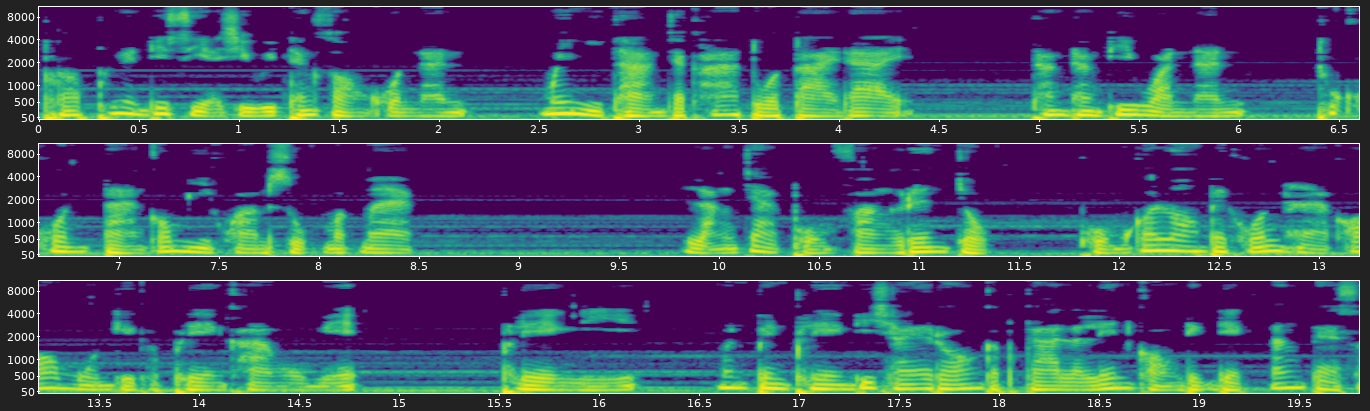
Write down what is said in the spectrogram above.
เพราะเพื่อนที่เสียชีวิตทั้งสองคนนั้น ไม่มีทางจะฆ่าตัวตายได้ ทั้งทั้งที่วันนั้นทุกคนต่างก็มีความสุขมากๆ หลังจากผมฟังเรื่องจบ ผมก็ลองไปค้นหาข้อมูลเกี่ยวกับเพลงคางโอเมะ เพลงนี้มันเป็นเพลงที่ใช้ร้องกับการละเล่นของเด็กๆ ตั้งแต่ส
